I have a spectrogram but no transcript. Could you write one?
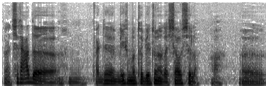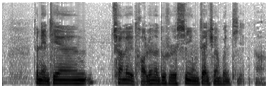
呃，其他的，嗯，反正没什么特别重要的消息了啊。呃，这两天圈内讨论的都是信用债券问题啊，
